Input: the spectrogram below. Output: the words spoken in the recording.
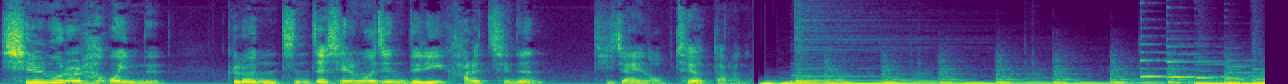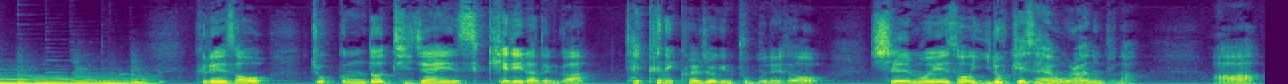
실무를 하고 있는 그런 진짜 실무진들이 가르치는 디자인 업체였다라는 그래서 조금 더 디자인 skill이라든가 technical적인 부분에서 실무에서 이렇게 사용을 하는구나. 아,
